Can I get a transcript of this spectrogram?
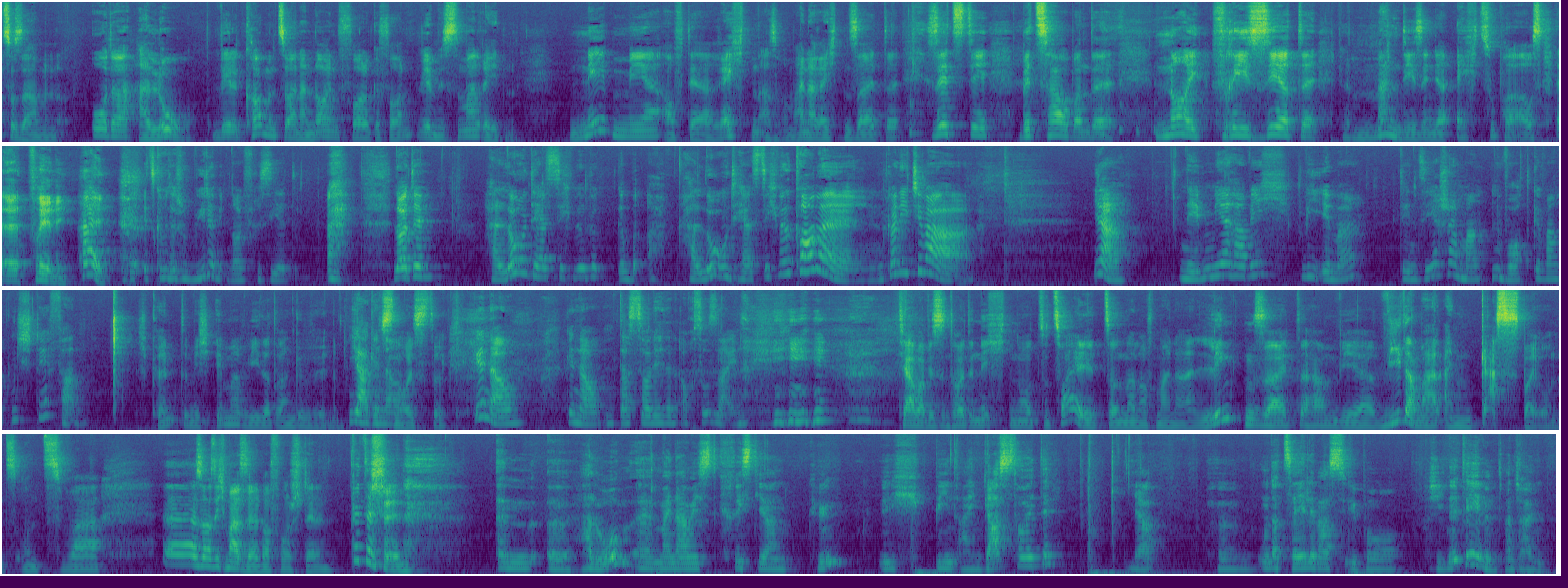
Moin zusammen oder Hallo. Willkommen zu einer neuen Folge von Wir müssen mal reden. Neben mir auf der rechten, also von meiner rechten Seite, sitzt die bezaubernde, neu frisierte, Mann, die sehen ja echt super aus. Äh, Vreni, hi! Jetzt kommt er schon wieder mit neu frisiert. Ah, Leute, hallo und herzlich willkommen. Hallo und herzlich willkommen. Konnichiwa. Ja, neben mir habe ich, wie immer, den sehr charmanten, wortgewandten Stefan. Ich könnte mich immer wieder dran gewöhnen. Ja, Das genau. Neueste. Genau, genau. Und das soll ja dann auch so sein. Tja, aber wir sind heute nicht nur zu zweit, sondern auf meiner linken Seite haben wir wieder mal einen Gast bei uns. Und zwar äh, soll sich mal selber vorstellen. Bitteschön. Ähm, äh, hallo, äh, mein Name ist Christian Kühn. Ich bin ein Gast heute. Ja. Ähm, und erzähle was über verschiedene Themen anscheinend.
